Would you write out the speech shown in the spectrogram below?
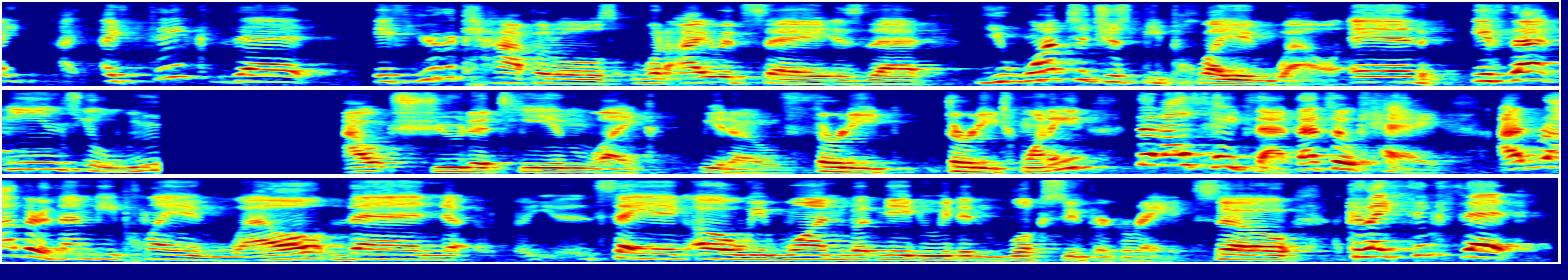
I, I think that if you're the Capitals, what I would say is that you want to just be playing well. And if that means you lose outshoot a team like, you know, 30 30 20, then I'll take that. That's okay. I'd rather them be playing well than uh, saying, "Oh, we won, but maybe we didn't look super great." So, because I think that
